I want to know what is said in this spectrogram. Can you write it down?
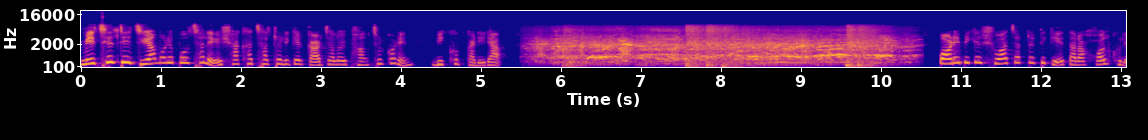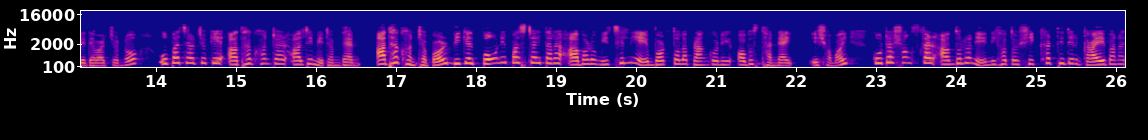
মিছিলটি জিয়ামোরে পৌঁছালে শাখা ছাত্রলীগের কার্যালয় ভাঙচুর করেন বিক্ষোভকারীরা। পরে বিকেল সোয়া চারটার দিকে তারা হল খুলে দেওয়ার জন্য উপাচার্যকে আধা ঘণ্টার আলটিমেটাম দেন। আধা ঘণ্টা পর বিকেল পৌনে পাঁচটায় তারা আবারও মিছিল নিয়ে বটতলা প্রাঙ্গণে অবস্থান নেয়। এ সময় কোটা সংস্কার আন্দোলনে নিহত শিক্ষার্থীদের গায়েবানা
